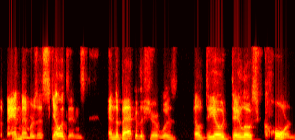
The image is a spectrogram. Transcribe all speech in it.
the band members as skeletons, and the back of the shirt was El Dio de los Korn,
